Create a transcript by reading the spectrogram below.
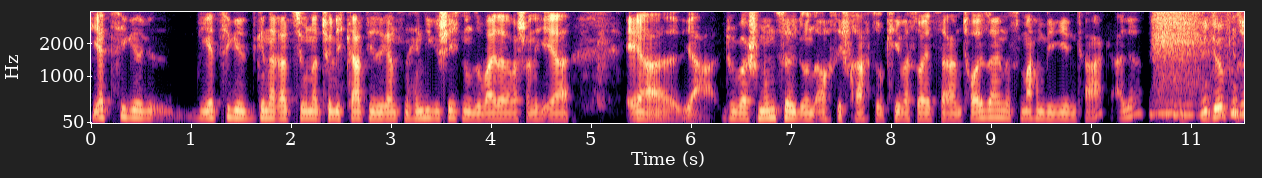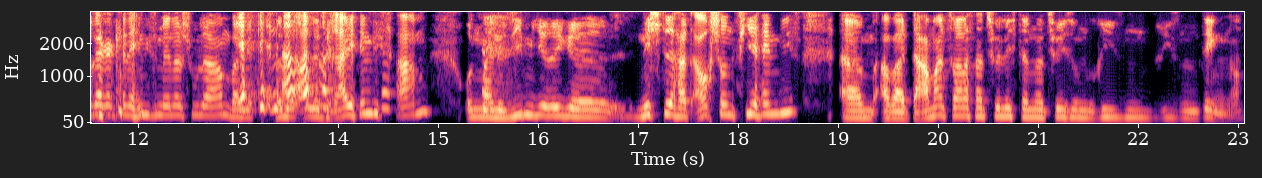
die jetzige, die jetzige Generation natürlich gerade diese ganzen Handygeschichten und so weiter wahrscheinlich eher eher ja drüber schmunzelt und auch sich fragt, so, okay, was soll jetzt daran toll sein? Das machen wir jeden Tag alle. Wir dürfen sogar gar keine Handys mehr in der Schule haben, weil, Ja, wir, weil genau. wir alle drei Handys haben. Und meine siebenjährige Nichte hat auch schon vier Handys. Ähm, aber damals war das natürlich dann natürlich so ein riesen, riesen Ding. Ne?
